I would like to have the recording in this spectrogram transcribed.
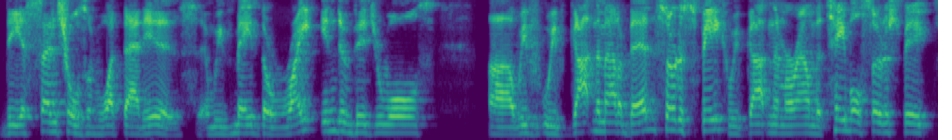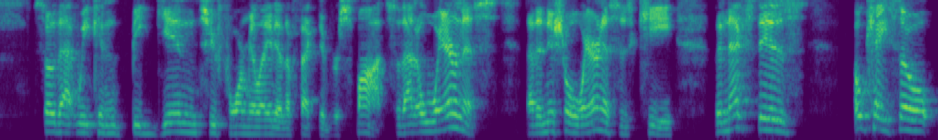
the essentials of what that is, and we've made the right individuals. Uh, we've we've gotten them out of bed, so to speak. We've gotten them around the table, so to speak, so that we can begin to formulate an effective response. So that awareness, that initial awareness, is key. The next is okay. So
